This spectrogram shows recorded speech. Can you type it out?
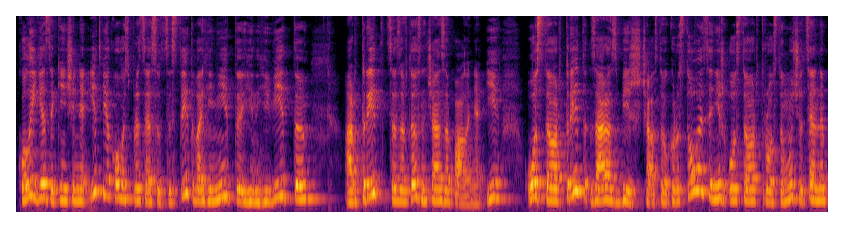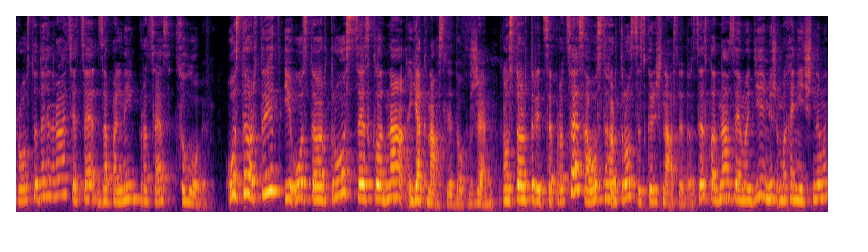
Коли є закінчення іт в якогось процесу, цистит, вагініт, гінгівіт, артрит, це завжди означає запалення. І остеоартрит зараз більш часто використовується, ніж остеоартроз, тому що це не просто дегенерація, це запальний процес суглобів. Остеоартрит і остеоартроз це складна як наслідок вже. Остеоартрит це процес, а остеоартроз це скоріш наслідок. Це складна взаємодія між механічними,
